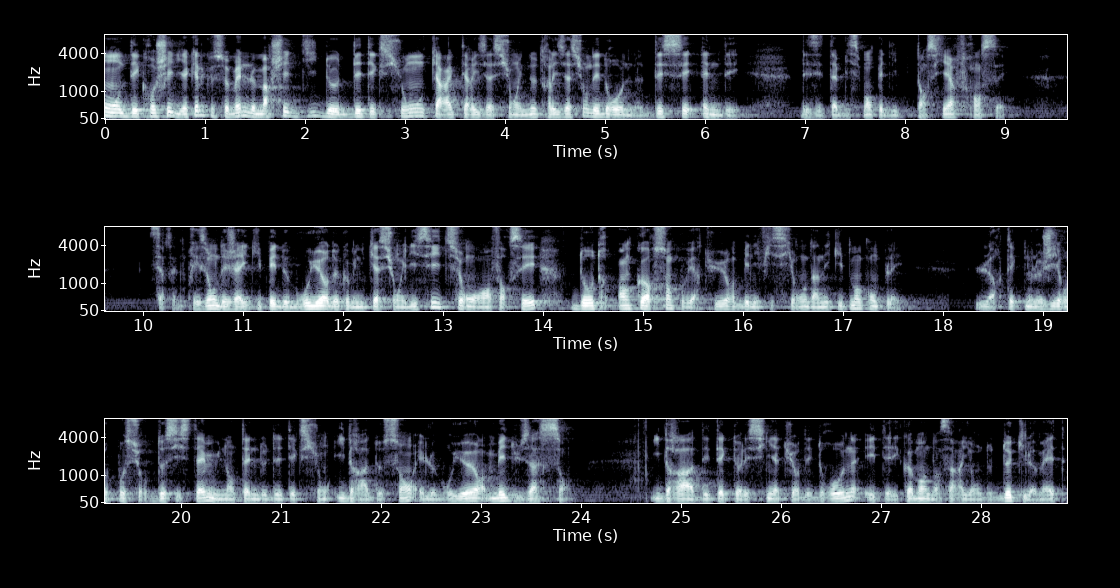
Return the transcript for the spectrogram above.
ont décroché il y a quelques semaines le marché dit de détection, caractérisation et neutralisation des drones, DCND des établissements pénitentiaires français. Certaines prisons déjà équipées de brouilleurs de communication illicites seront renforcées, d'autres encore sans couverture bénéficieront d'un équipement complet. Leur technologie repose sur deux systèmes, une antenne de détection Hydra 200 et le brouilleur Medusa 100. Hydra détecte les signatures des drones et télécommande dans un rayon de 2 km.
